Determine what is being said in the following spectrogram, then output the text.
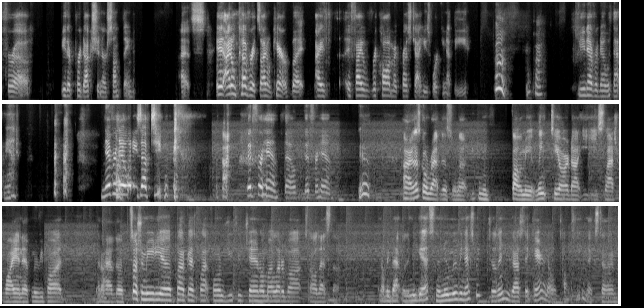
for uh either production or something. It's it, I don't cover it, so I don't care. But I, if I recall in my press chat, he's working at the E. Huh, okay. You never know with that man. never know what he's up to. Good for him, though. Good for him. Yeah. All right, let's go wrap this one up. You can follow me at linktr.ee slash YNF movie pod. That'll have the social media, podcast platforms, YouTube channel, my Letterboxd, all that stuff. And I'll be back with a new guest and a new movie next week. Until then, you guys take care, and I will talk to you next time.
